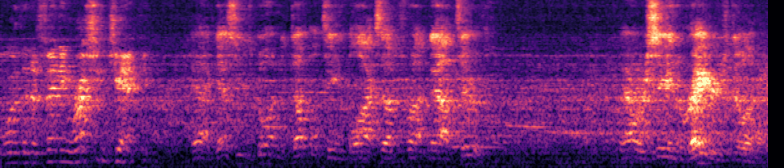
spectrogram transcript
for the defending rushing champion. Yeah, I guess who's going to double team blocks up front now too. Now we're seeing the Raiders doing it.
